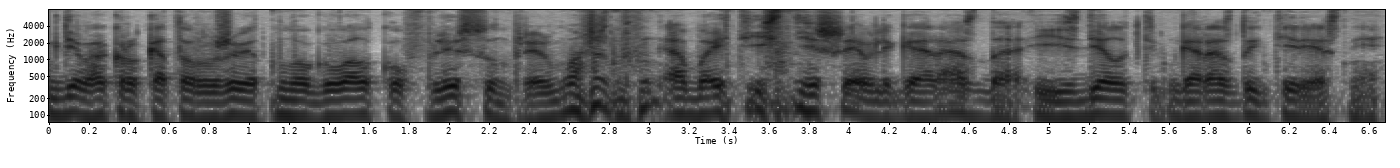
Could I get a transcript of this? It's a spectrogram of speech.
где вокруг которого живет много волков в лесу, например, может обойтись дешевле гораздо и сделать гораздо интереснее.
